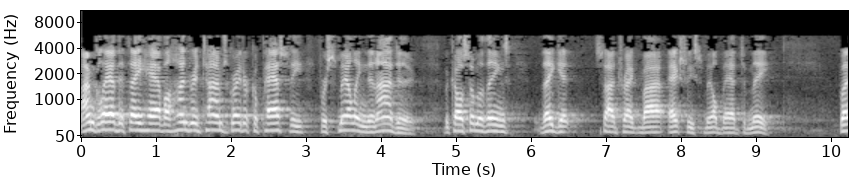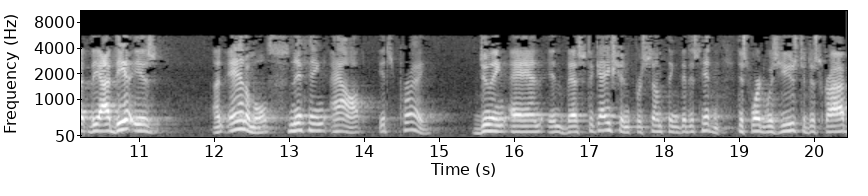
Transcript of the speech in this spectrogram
I'm glad that they have a hundred times greater capacity for smelling than I do, because some of the things they get sidetracked by actually smell bad to me. But the idea is an animal sniffing out its prey, doing an investigation for something that is hidden. This word was used to describe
